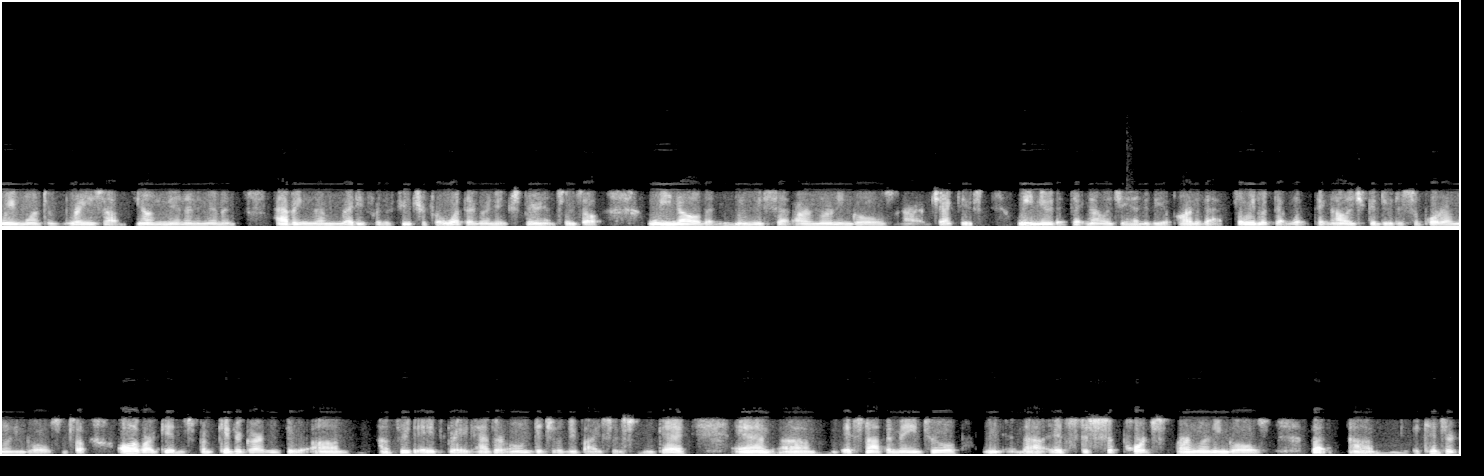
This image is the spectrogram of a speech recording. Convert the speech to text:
we want to raise up young men and women having them ready for the future for what they're going to experience. And so we know that when we set our learning goals and our objectives, we knew that technology had to be a part of that. So we looked at what technology could do to support our learning goals. And so all of our kids from kindergarten through um, uh, through the eighth grade have their own digital devices. Okay, and um, it's not the main tool. Uh, it just supports our learning goals, but uh, the kids are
